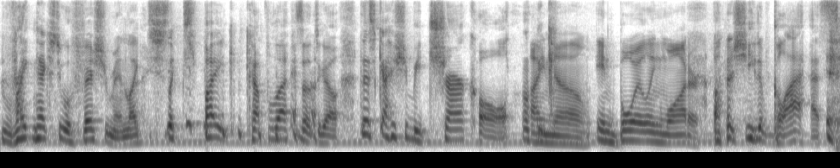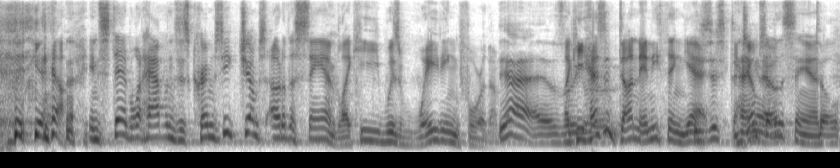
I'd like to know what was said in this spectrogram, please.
right next to a fisherman, like just like Spike a couple episodes ago. This guy should be charcoal I know in boiling water. on a sheet of glass. yeah. Instead, what happens is Kremzeek jumps out of the sand like he was waiting for them. yeah, was Like he hasn't done anything yet. He's just he jumps out of the sand, till-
